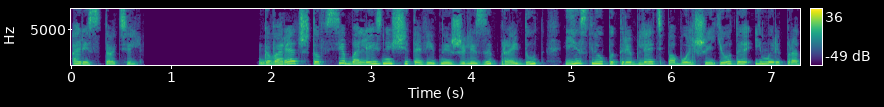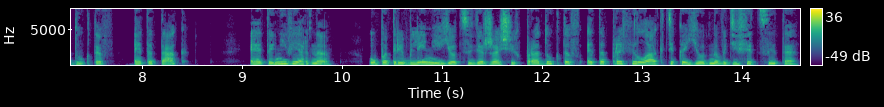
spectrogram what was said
Аристотель. Говорят, что все болезни щитовидной железы пройдут, если употреблять побольше йода и морепродуктов. Это так? Это неверно. Употребление йод-содержащих продуктов – это профилактика йодного дефицита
